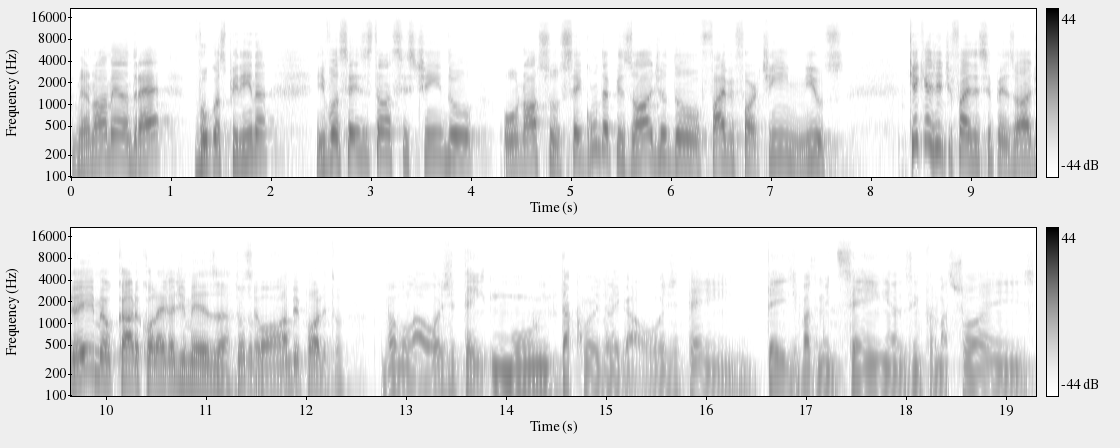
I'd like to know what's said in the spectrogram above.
Meu nome é André, vulgo aspirina, e vocês estão assistindo o nosso segundo episódio do 514 News. O que, que a gente faz nesse episódio aí, meu caro colega de mesa? Tudo seu bom? Fábio Hipólito. Vamos lá, hoje tem muita coisa legal. Hoje tem desde vazamento de senhas, informações,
